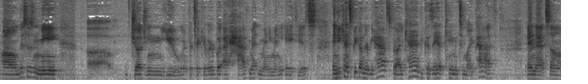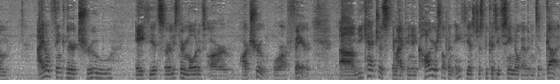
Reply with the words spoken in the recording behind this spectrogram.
Um, this isn't me uh, judging you in particular, but I have met many, many atheists, and you can't speak on their behalf, but I can because they have came into my path, and that's um, I don't think they're true atheists, or at least their motives are are true or are fair. Um, you can't just, in my opinion, call yourself an atheist just because you've seen no evidence of God.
